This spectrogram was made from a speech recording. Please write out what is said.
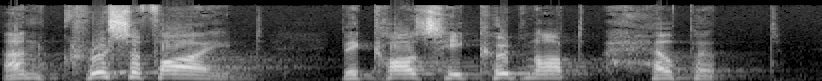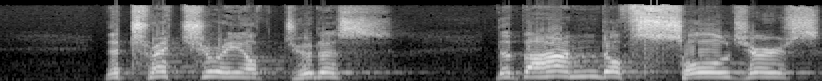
and crucified because he could not help it. The treachery of Judas, the band of soldiers,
